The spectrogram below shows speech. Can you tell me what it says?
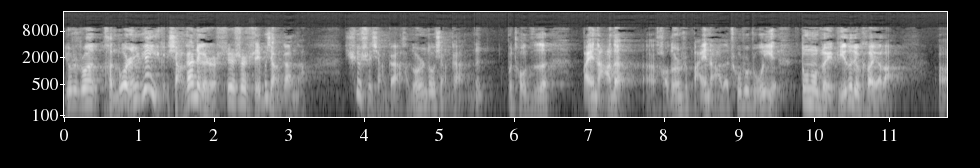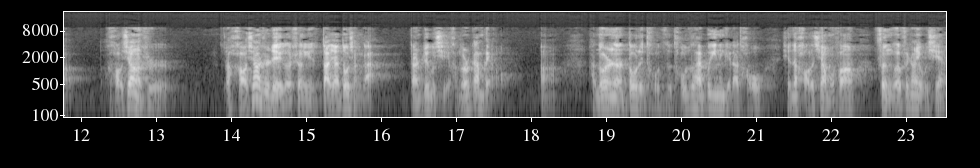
就是说，很多人愿意想干这个事，这事谁不想干呢？确实想干，很多人都想干。那不投资白拿的，呃，好多人是白拿的，出出主意，动动嘴皮子就可以了，啊，好像是，好像是这个生意大家都想干，但是对不起，很多人干不了，啊，很多人呢都得投资，投资还不一定给他投。现在好的项目方份额非常有限。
